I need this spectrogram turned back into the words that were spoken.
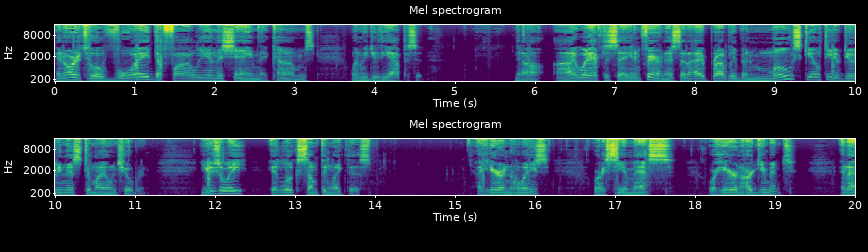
in order to avoid the folly and the shame that comes when we do the opposite. Now, I would have to say, in fairness, that I have probably been most guilty of doing this to my own children. Usually, it looks something like this I hear a noise, or I see a mess, or hear an argument, and I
